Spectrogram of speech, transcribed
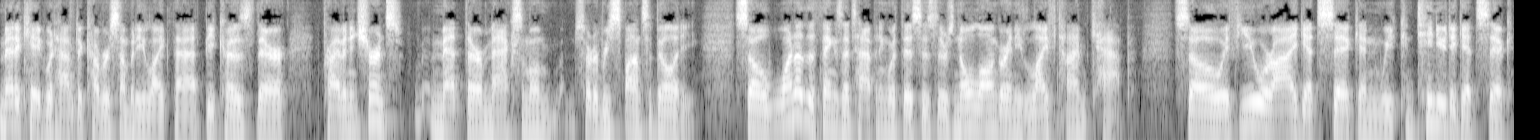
Medicaid would have to cover somebody like that because their private insurance met their maximum sort of responsibility. So one of the things that's happening with this is there's no longer any lifetime cap. So if you or I get sick and we continue to get sick,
